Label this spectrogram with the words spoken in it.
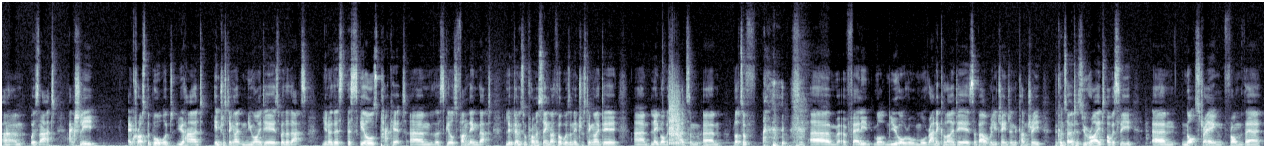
um, was that actually across the board you had interesting like, new ideas, whether that's you know this the skills packet, um, the skills funding that Lib Dems were promising. I thought was an interesting idea. Um, Labour obviously had some um, lots of um, fairly well new or more radical ideas about really changing the country. The Conservatives, you're right, obviously um, not straying from their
